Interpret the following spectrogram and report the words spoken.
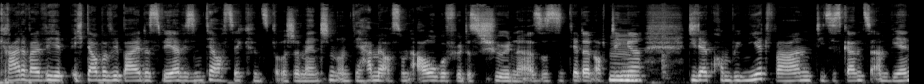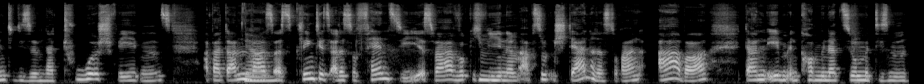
gerade weil wir, ich glaube, wir beides, wir, wir sind ja auch sehr künstlerische Menschen und wir haben ja auch so ein Auge für das Schöne. Schöne. Also es sind ja dann auch Dinge, mhm. die da kombiniert waren, dieses ganze Ambiente, diese Natur Schwedens. Aber dann ja. war es, es klingt jetzt alles so fancy. Es war wirklich mhm. wie in einem absoluten Sternerestaurant, aber dann eben in Kombination mit diesem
